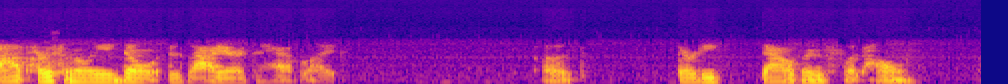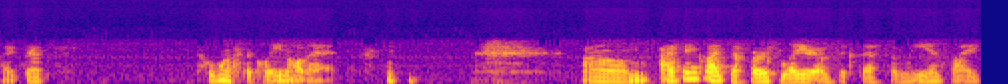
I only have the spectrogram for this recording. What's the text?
I personally don't desire to have like a 30,000 foot home. Like, that's, who wants to clean all that? Um, I think like the first layer of success for me is like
